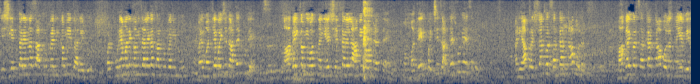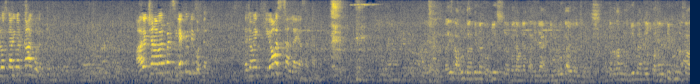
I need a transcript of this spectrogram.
म्हणजे शेतकऱ्यांना सात रुपयांनी कमी झाले दूध पण पुण्यामध्ये कमी झाले का सात रुपयांनी दूध? म्हणजे मधले पैसे जात आहेत कुठे? महागाई कमी होत नाहीये शेतकऱ्याला हमी भाव मिळत आहे मग मध्ये पैसे जात आहेत कुठे सगळे? आणि या प्रश्नांवर सरकार का बोलत नाही? महागाईवर सरकार का बोलत नाहीये? बेरोजगारीवर का बोलत नाही? आरक्षणावर पण सिलेक्टिव्हली बोलतात. त्याच्यामुळे किओस चाललाय या सरकार काही राहुल गांधींना नोटीस बजावण्यात आलेली आहे निवडणूक आयोगाची. पंतप्रधान मोदींना ते पनौती म्हणून असा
